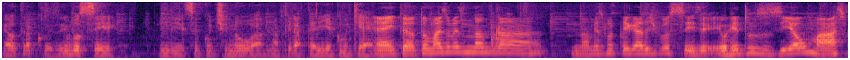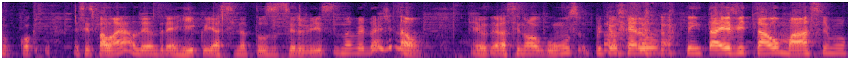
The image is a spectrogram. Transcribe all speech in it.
é outra coisa. E você, Lê, você continua na pirataria, como que é? É, então eu tô mais ou menos na, na, na mesma pegada de vocês. Eu, eu reduzi ao máximo. qualquer- Vocês falam, ah, o Leandro é rico e assina todos os serviços. Na verdade, não. Eu assino alguns porque eu quero tentar evitar ao máximo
